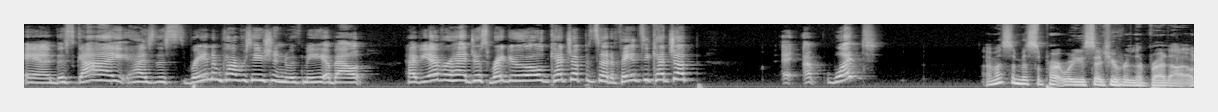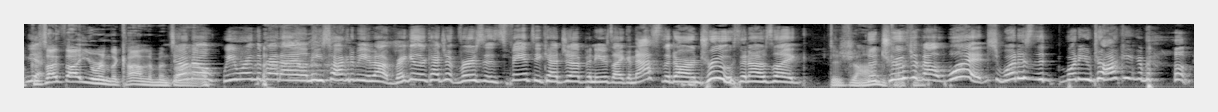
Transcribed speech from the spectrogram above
And this guy has this random conversation with me about have you ever had just regular old ketchup instead of fancy ketchup? Uh, uh, what? I must have missed the part where you said you were in the bread aisle because Yeah. I thought you were in the condiments No, aisle. No, no, we were in the bread aisle and he's talking to me about regular ketchup versus fancy ketchup. And he was like, and that's the darn truth. And I was like, Dijon the truth ketchup. about what? What is the what are you talking about?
